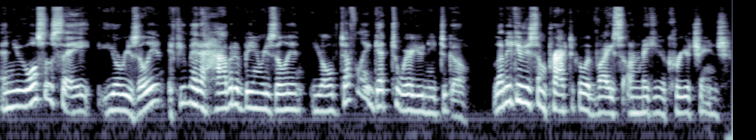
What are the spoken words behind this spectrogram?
And you also say you're resilient. If you made a habit of being resilient, you'll definitely get to where you need to go. Let me give you some practical advice on making a career change.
